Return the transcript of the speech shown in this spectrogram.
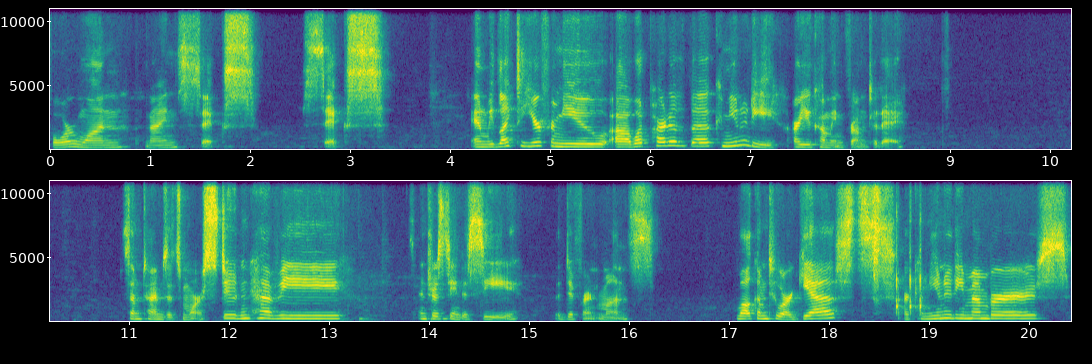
41966. And we'd like to hear from you. Uh, what part of the community are you coming from today? Sometimes it's more student heavy. It's interesting to see the different months. Welcome to our guests, our community members.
